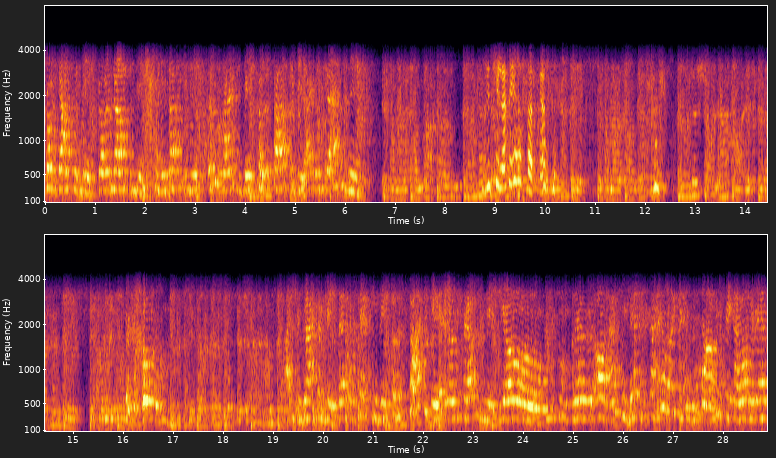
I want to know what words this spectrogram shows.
Me, go down to me, down to me, down to me, right to me, to me, I go down to me. Dzisiaj lepiej jest ostatnio. I should not have been, that was testing me, so the start of it, it was telling me, yo, oh, actually, that's kind of like, that's the song thing I want to get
